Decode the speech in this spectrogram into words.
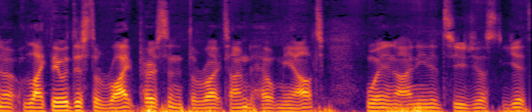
no like they were just the right person at the right time to help me out when i needed to just get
